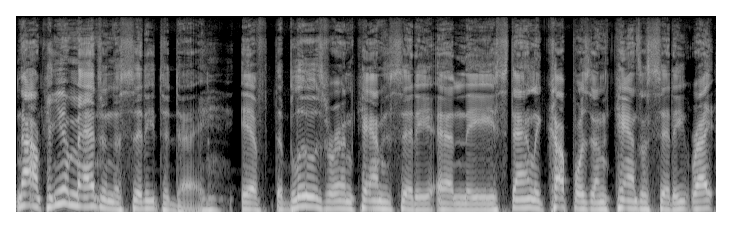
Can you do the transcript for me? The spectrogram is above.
Now, can you imagine the city today if the Blues were in Kansas City and the Stanley Cup was in Kansas City, right?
